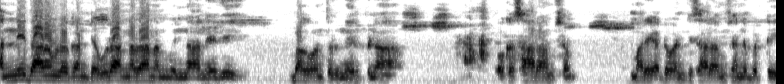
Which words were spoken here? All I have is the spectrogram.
అన్ని దానంలో కంటే కూడా అన్నదానం మిన్న అనేది భగవంతుడు నేర్పిన ఒక సారాంశం. మరి అటువంటి సారాంశాన్ని బట్టి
